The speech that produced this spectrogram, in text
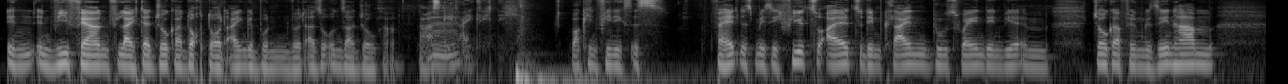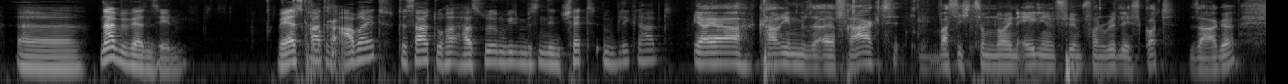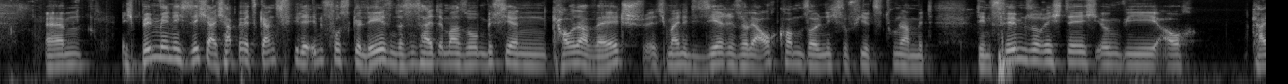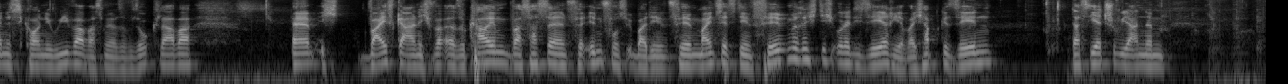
in, inwiefern vielleicht der Joker doch dort eingebunden wird, also unser Joker. Aber es mhm. geht eigentlich nicht. Joaquin Phoenix ist verhältnismäßig viel zu alt zu dem kleinen Bruce Wayne, den wir im Joker-Film gesehen haben. Äh, na, wir werden sehen. Wer ist gerade in Arbeit, Desart? Du hast du irgendwie ein bisschen den Chat im Blick gehabt? Ja, ja, Karim äh, fragt, was ich zum neuen Alien-Film von Ridley Scott sage. Ähm, ich bin mir nicht sicher. Ich habe jetzt ganz viele Infos gelesen. Das ist halt immer so ein bisschen Kauderwelsch. Ich meine, die Serie soll ja auch kommen, soll nicht so viel zu tun haben mit den Filmen so richtig. Irgendwie auch keine Sigourney Weaver, was mir sowieso klar war. Ähm, ich weiß gar nicht. Also Karim, was hast du denn für Infos über den Film? Meinst du jetzt den Film richtig oder die Serie? Weil ich habe gesehen, dass sie jetzt schon wieder an einem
